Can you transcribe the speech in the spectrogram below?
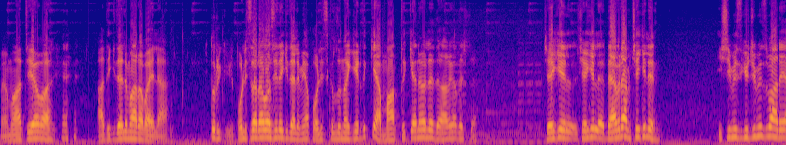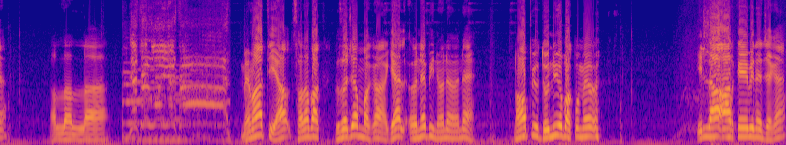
Memati'ye bak. Hadi gidelim arabayla. Dur polis arabasıyla gidelim ya. Polis kılığına girdik ya. Mantıken öyledir arkadaşlar. Çekil çekil. Devrem çekilin. İşimiz gücümüz var ya. Allah Allah. Yeter lan Memati ya sana bak kızacağım bak ha gel öne bin öne öne. Ne yapıyor dönüyor bak bu Mem İlla arkaya binecek ha.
